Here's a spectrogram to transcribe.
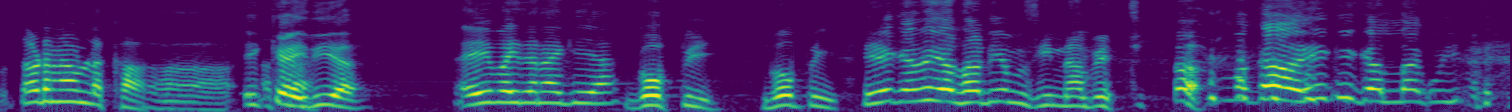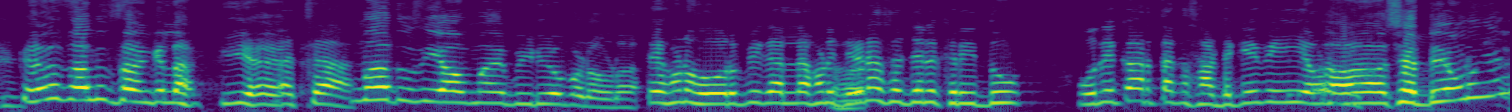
ਤੁਹਾਡਾ ਨਾਮ ਲੱਖਾ। ਹਾਂ ਇੱਕ ਇਹਦੀ ਆ। ਇਹ ਬਾਈ ਦਾ ਨਾਂ ਕੀ ਆ? ਗੋਪੀ। ਗੋਪੀ। ਇਹ ਕਹਿੰਦੇ ਯਾਰ ਸਾਡੀਆਂ ਮਸ਼ੀਨਾਂ ਵਿੱਚ। ਮੈਂ ਕਿਹਾ ਇਹ ਕੀ ਗੱਲ ਆ ਕੋਈ? ਕਹਿੰਦੇ ਸਾਨੂੰ ਸੰਗ ਲੱਗਦੀ ਹੈ। ਮੈਂ ਤੁਸੀਂ ਆਓ ਮੈਂ ਵੀਡੀਓ ਬਣਾਉਣਾ। ਤੇ ਹੁਣ ਹੋਰ ਵੀ ਗੱਲ ਆ ਹੁਣ ਜਿਹੜਾ ਸੱਜਣ ਖਰੀਦੂ ਉਹਦੇ ਘਰ ਤੱਕ ਛੱਡ ਕੇ ਵੀ ਇਹੀ ਆਉਣਾ ਆ ਛੱਡੇ ਆਉਣਗੇ।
